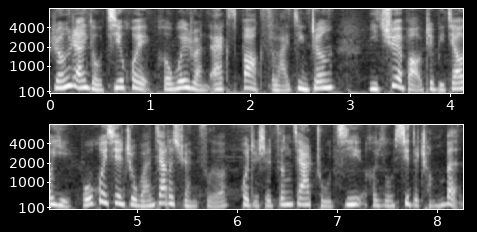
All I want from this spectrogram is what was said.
仍然有机会和微软的 Xbox 来竞争，以确保这笔交易不会限制玩家的选择，或者是增加主机和游戏的成本。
